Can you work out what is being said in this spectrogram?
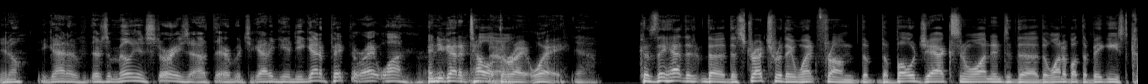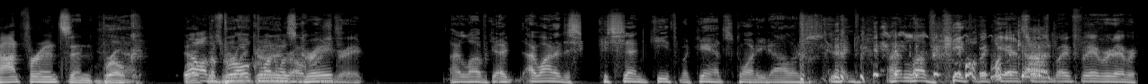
you know, you gotta there's a million stories out there, but you gotta get you gotta pick the right one. and you got to tell it the right way. Yeah. Because they had the, the the stretch where they went from the the Bo Jackson one into the the one about the Big East Conference and Broke. Oh, the was really broke one was Broke great. great. I love. I, I wanted to send Keith McCants twenty dollars. I love Keith Oh McCants. Was my favorite ever.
